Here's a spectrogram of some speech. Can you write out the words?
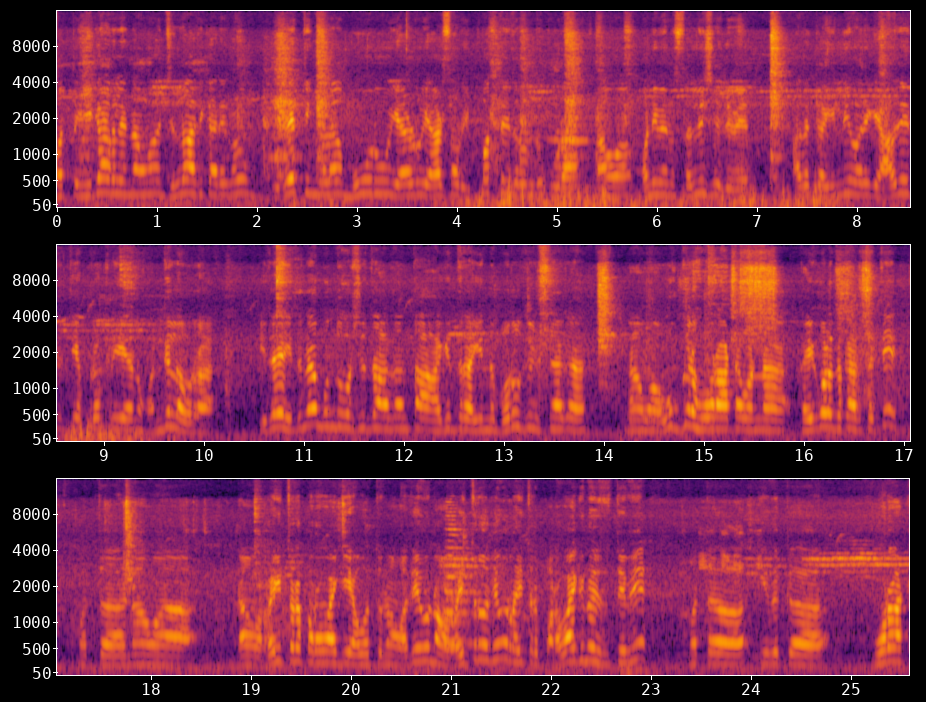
ಮತ್ತು ಈಗಾಗಲೇ ನಾವು ಜಿಲ್ಲಾಧಿಕಾರಿಗಳು ಇದೇ ತಿಂಗಳ ಮೂರು, ಎರಡು ಎರಡು ಸಾವಿರದ ಇಪ್ಪತ್ತೈದರಂದು ಕೂಡ ನಾವು ಮನವಿಯನ್ನು ಸಲ್ಲಿಸಿದ್ದೇವೆ. ಅದಕ್ಕೆ ಇಲ್ಲಿವರೆಗೆ ಯಾವುದೇ ರೀತಿಯ ಪ್ರಕ್ರಿಯೆಯನ್ನು ಹೊಂದಿಲ್ಲ ಅವರ. ಇದೇ ಇದನ್ನೇ ಆದಂಥ ಆಗಿದ್ರೆ ಇನ್ನು ಬರೋ ದಿವಸನಾಗ ನಾವು ಉಗ್ರ ಹೋರಾಟವನ್ನು ಕೈಗೊಳ್ಳಬೇಕಾಗ್ತೈತಿ. ಮತ್ತು ನಾವು ನಾವು ರೈತರ ಪರವಾಗಿ ಅವತ್ತು ನಾವು ಅದೇವು, ನಾವು ರೈತರು ಅದೇವು, ರೈತರ ಪರವಾಗಿನೂ ಇರ್ತೀವಿ ಮತ್ತು ಇದಕ್ಕೆ ಹೋರಾಟ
